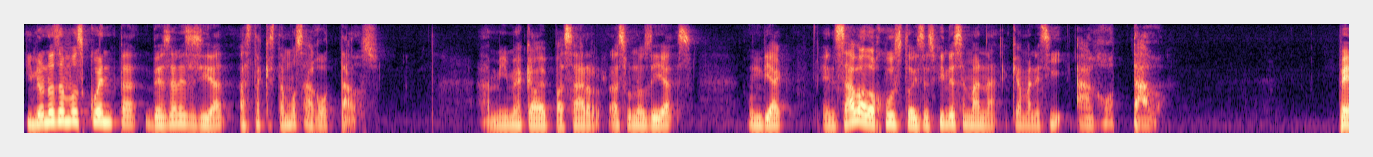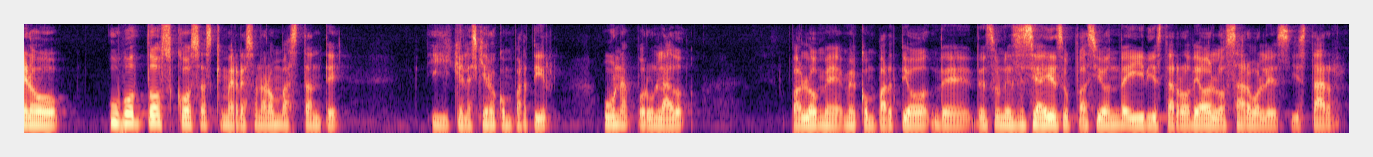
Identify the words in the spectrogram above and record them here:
Y no nos damos cuenta de esa necesidad hasta que estamos agotados. A mí me acaba de pasar hace unos días, un día en sábado justo, dices fin de semana, que amanecí agotado. Pero hubo dos cosas que me resonaron bastante y que les quiero compartir. Una, por un lado, Pablo me, compartió de, de, su necesidad y de su pasión de ir y estar rodeado de los árboles y estar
